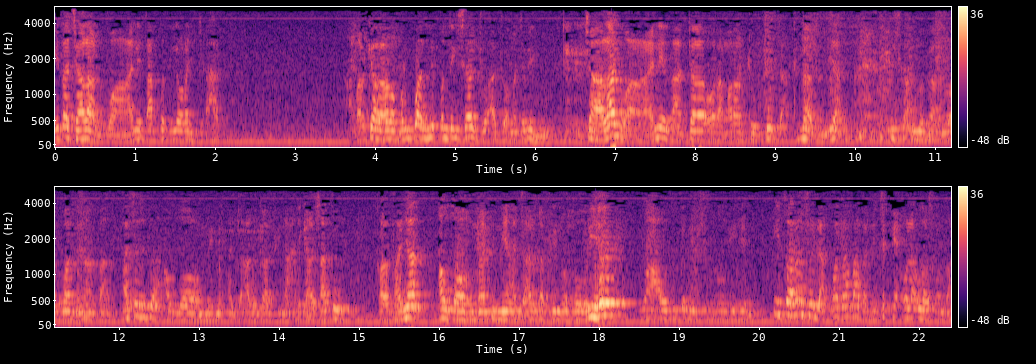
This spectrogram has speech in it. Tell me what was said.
Kita jalan wah ini takut ini orang jahat. Apalagi orang, -orang perempuan ini penting sekali doa-doa macam itu. Jalan wah ini ada orang-orang duduk tak kenal ya ini sekarang megang perempuan kenapa baca juga Allah ini aj'al kefinah satu kalau banyak, Allahumma inni aj'alka fi nuhurihim wa a'udzubika min syururihim. Itu orang sudah kuat apa-apa dicekek oleh Allah SWT.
